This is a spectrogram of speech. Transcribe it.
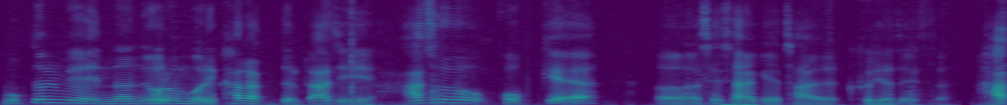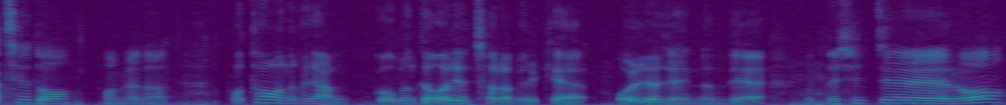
목덜미에 있는 이런 머리카락들까지 아주 곱게 어, 세세하게 잘 그려져 있어요. 가채도 보면은 보통은 그냥 검은 덩어리처럼 이렇게 올려져 있는데 어떤 실제로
